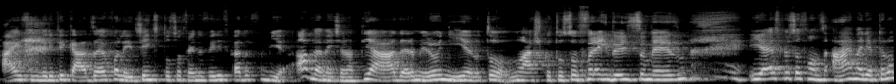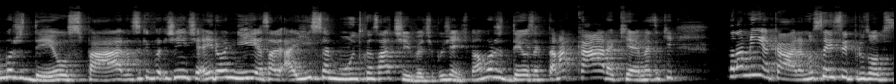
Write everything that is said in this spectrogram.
Ai, esses verificados. Aí eu falei, gente, tô sofrendo verificadofobia. Obviamente era uma piada, era uma ironia, não, tô, não acho que eu tô sofrendo isso mesmo. E aí as pessoas falam assim, ai, Maria, pelo amor de Deus, para. Gente, é ironia, sabe? Aí isso é muito cansativo. É tipo, gente, pelo amor de Deus, é que tá na cara que é, mas é que tá na minha cara. Não sei se pros outros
